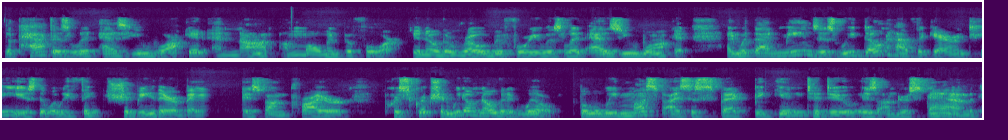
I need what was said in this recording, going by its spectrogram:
the path is lit as you walk it and not a moment before. You know, the road before you is lit as you walk it. And what that means is we don't have the guarantees that what we think should be there based on prior prescription. We don't know that it will. But what we must, I suspect, begin to do is understand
